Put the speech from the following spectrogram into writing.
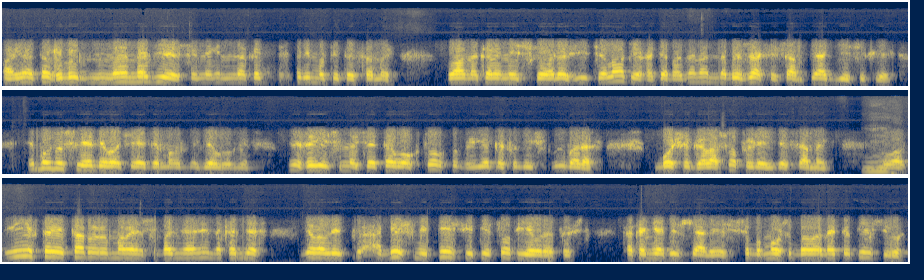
А я также надеюсь, наконец примут это самое план экономического развития Латвии хотя бы на, на ближайшие там 5-10 лет. И буду следовать этому делу, вне зависимости от того, кто придет на следующих выборах больше голосов или те самые. Mm-hmm. Вот. И второй, второй момент, чтобы они наконец делали обещанные пенсии 500 евро, то есть как они обещали, чтобы можно было на эту пенсию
